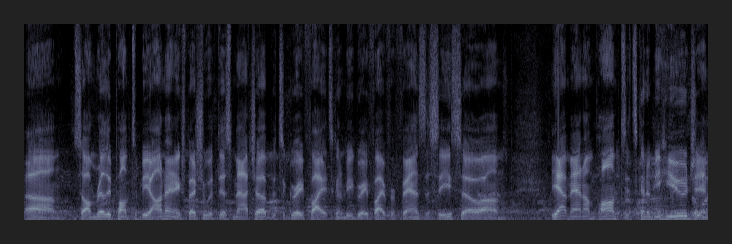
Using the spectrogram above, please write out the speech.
Um, so I'm really pumped to be on it, and especially with this matchup. It's a great fight. It's going to be a great fight for fans to see. So, um, yeah, man, I'm pumped. It's going to be huge, and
